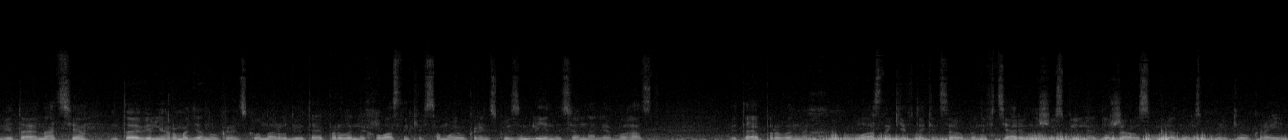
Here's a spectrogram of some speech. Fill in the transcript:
Вітаю нація, вітаю вільні громадяни українського народу, вітаю первинних власників самої української землі і національних багатств. Вітаю первинних власників та кінцевих бенефіціарів нашої спільної держави Самоврядної Республіки Україна.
